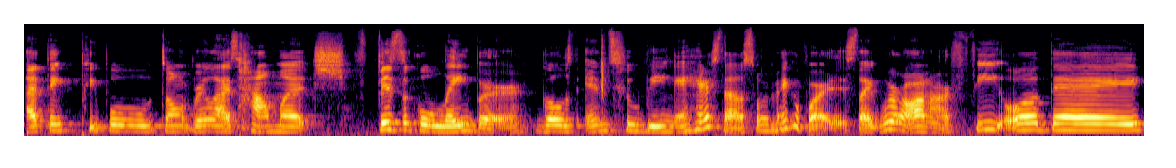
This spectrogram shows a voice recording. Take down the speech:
I think people don't realize how much physical labor goes into being a hairstylist or a makeup artist. Like, we're on our feet all day.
